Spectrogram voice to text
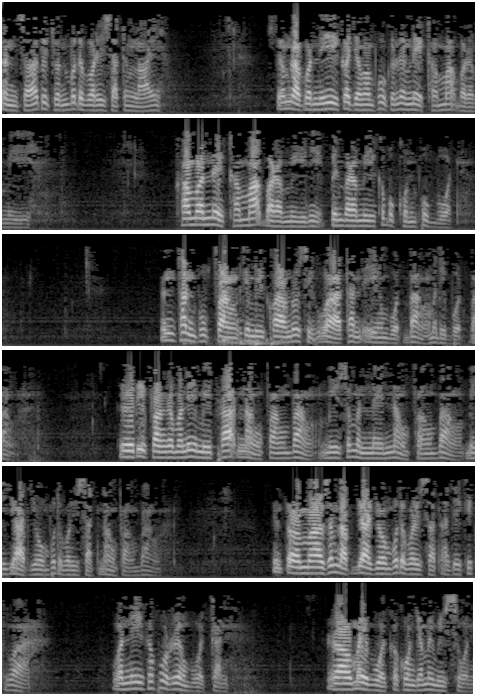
ท่านสาธุชนพุทธบริษัททั้งหลายสำหรับวันนี้ก็จะมาพูดกันเรื่องเนคขมะบารมีคำว่าเนคขมะบารมีนี่เป็นบารมีของบุคคลผู้บวชนั้นท่านผู้ฟังที่มีความรู้สึกว่าท่านเองบวชบ้างไม่ได้บวชบ้าง คือที่ฟังกันมานี่มีพระนั่งฟังบ้าง มีสมณเณรนั่งฟังบ้าง มีญาติโยมพุทธบริษัทนั่งฟังบ้างนี่ต่อมาสำหรับญาติโยมพุทธบริษัทอาจจะคิดว่า วันนี้เขาพูดเรื่องบวชกัน เราไม่บวชก็คงจะไม่มีส่วน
